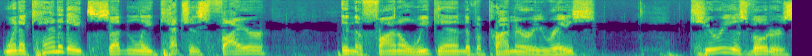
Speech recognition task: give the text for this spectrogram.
When a candidate suddenly catches fire in the final weekend of a primary race, curious voters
